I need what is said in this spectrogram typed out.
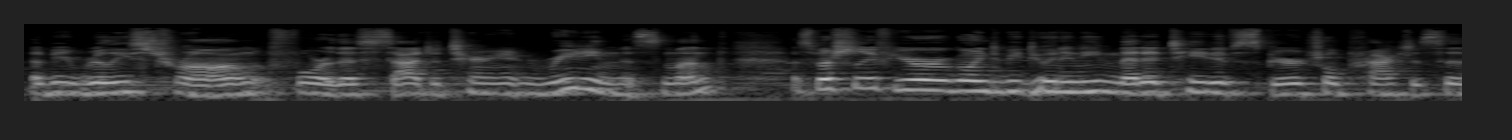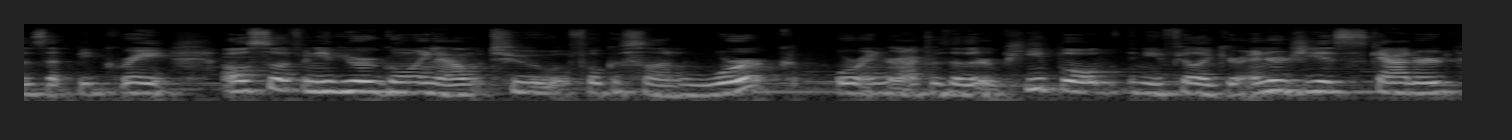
That'd be really strong for this Sagittarian reading this month, especially if you're going to be doing any meditative spiritual practices. That'd be great. Also, if any of you are going out to focus on work or interact with other people and you feel like your energy is scattered,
